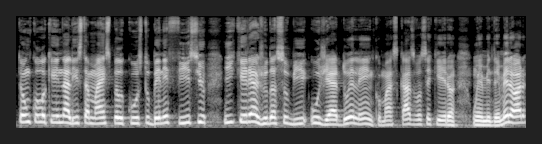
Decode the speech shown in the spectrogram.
Então, coloquei na lista mais pelo custo-benefício e que ele ajuda a subir o GER do elenco, mas caso você queira um MD melhor,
